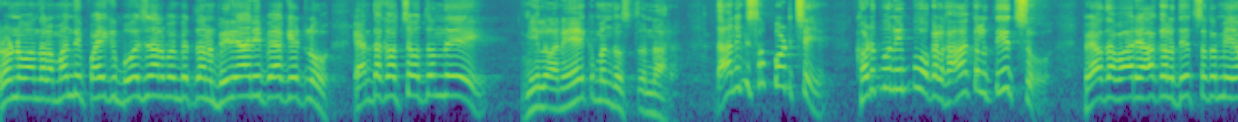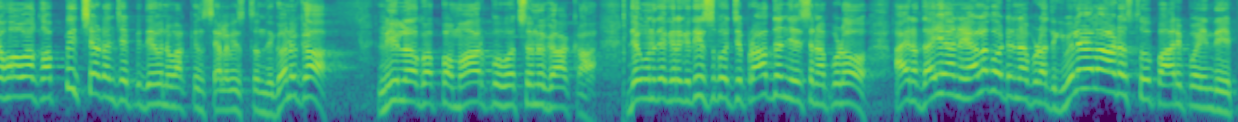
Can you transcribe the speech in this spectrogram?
రెండు వందల మంది పైకి భోజనాలు పంపిస్తాను. బిర్యానీ ప్యాకెట్లు. ఎంత ఖర్చు అవుతుంది? మీలో అనేక మంది వస్తున్నారు. దానికి సపోర్ట్ చేయి. కడుపు నింపు ఒకళ్ళకి ఆకలి తీర్చు. పేదవారి ఆకలి తీర్చడమే యహోవాకు అప్పిచ్చాడని చెప్పి దేవుని వాక్యం సెలవిస్తుంది. కనుక నీలో గొప్ప మార్పు వచ్చునుగాక. దేవుని దగ్గరికి తీసుకొచ్చి ప్రార్థన చేసినప్పుడు ఆయన దయ్యాన్ని ఎలగొట్టినప్పుడు అది విలవిల ఆడుస్తూ పారిపోయింది.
